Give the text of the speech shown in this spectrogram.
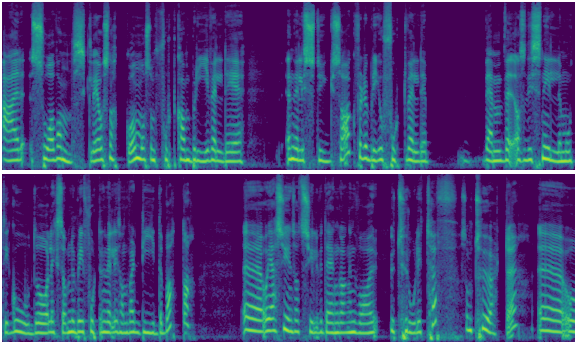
er så vanskelig å snakke om, og som fort kan bli veldig, en veldig stygg sak. For det blir jo fort veldig hvem, altså de snille mot de gode, og liksom, det blir fort en veldig sånn verdidebatt. da. Uh, og jeg synes at Sylvi den gangen var utrolig tøff, som turte uh, å,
